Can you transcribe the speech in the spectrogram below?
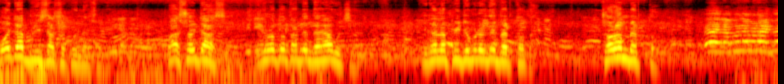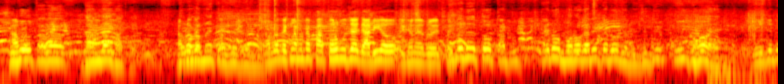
কয়টা ব্রিজ আছে কৈলাসরে পাঁচ ছয়টা আছে। এগুলো তো তাদের দেখা উচিত। এটা হলো পিডব্লিউডি ব্যর্থতা। চরম ব্যর্থ। শুধু তারা ধান্দায় থাকে। আমরা দেখলাম একটা পাথর বোঝা গাড়িও এখানে রয়েছে। এখানে তো কেন বড় গাড়ি কেন যাবে? যদি উইক হয় এইখানে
